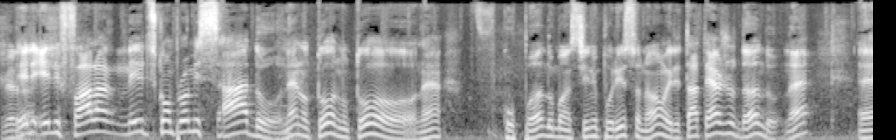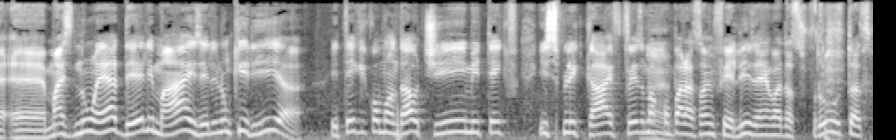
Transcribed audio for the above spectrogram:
verdade. Ele, ele fala meio descompromissado, né? Não tô, não tô, né, culpando o Mancini por isso, não. Ele tá até ajudando, né? É, é, mas não é dele mais, ele não queria. E tem que comandar o time, tem que explicar. E fez uma É. comparação infeliz aí, negócio das frutas. O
